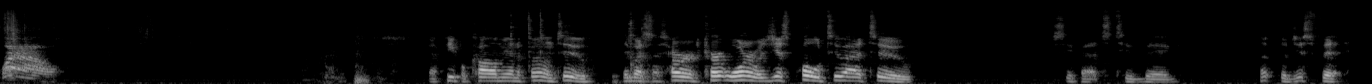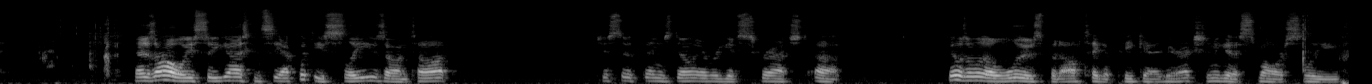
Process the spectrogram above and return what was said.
Wow. Got people calling me on the phone too. They must have heard Kurt Warner was just pulled two out of two. See if that's too big. Oh, it'll just fit. As always, so you guys can see, I put these sleeves on top just so things don't ever get scratched up. Feels a little loose, but I'll take a peek at it here. Actually, let me get a smaller sleeve.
